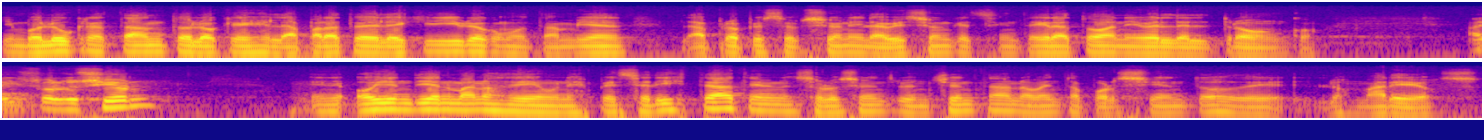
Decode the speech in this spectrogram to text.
que involucra tanto lo que es el aparato del equilibrio como también la propia percepción y la visión que se integra todo a nivel del tronco. ¿Hay solución? hoy en día en manos de un especialista tienen solución entre un 80 y 90% de los mareos.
